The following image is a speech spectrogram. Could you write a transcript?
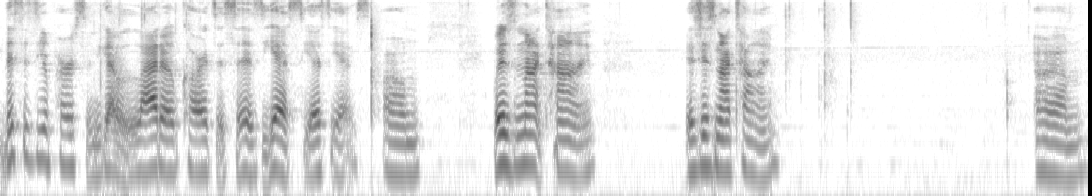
this is your person. You got a lot of cards that says yes, yes, yes. Um, but it's not time. It's just not time. Um,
